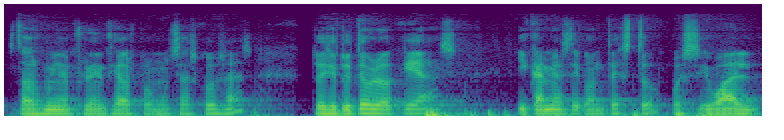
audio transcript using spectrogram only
estamos muy influenciados por muchas cosas. Entonces, si tú te bloqueas y cambias de contexto, pues igual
